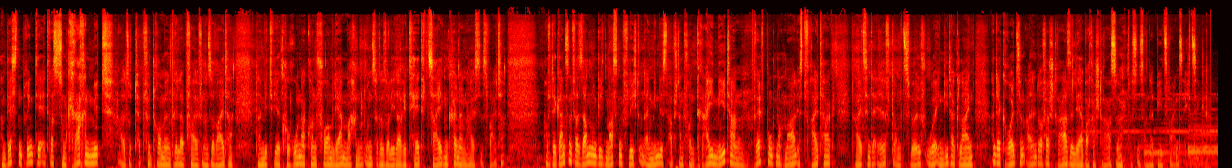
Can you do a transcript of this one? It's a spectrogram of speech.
Am besten bringt ihr etwas zum Krachen mit, also Töpfe, Trommeln, Drillerpfeifen und so weiter, damit wir Corona-konform Lärm machen und unsere Solidarität zeigen können, heißt es weiter. Auf der ganzen Versammlung gilt Maskenpflicht und ein Mindestabstand von drei Metern. Treffpunkt nochmal ist Freitag, 13.11. um 12 Uhr in Niederklein an der Kreuzung Allendorfer Straße, Leerbacher Straße. Das ist an der B62.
